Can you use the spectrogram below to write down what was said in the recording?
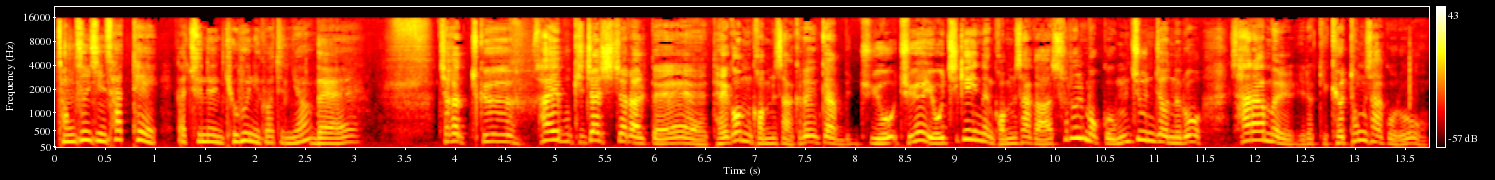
정순신 사태가 주는 교훈이거든요. 네. 제가 그 사회부 기자 시절 할 때 대검 검사 그러니까 주요 주요 요직에 있는 검사가 술을 먹고 음주운전으로 사람을 이렇게 교통사고로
